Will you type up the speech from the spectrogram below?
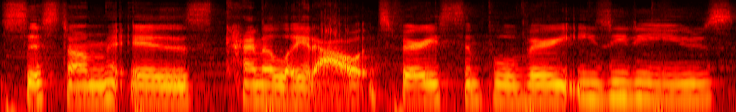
system is kind of laid out. It's very simple, very easy to use.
